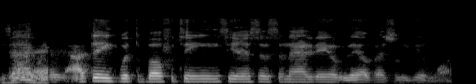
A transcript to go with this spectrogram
Exactly. And I think with the both of teams here in Cincinnati, they they'll eventually get one.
